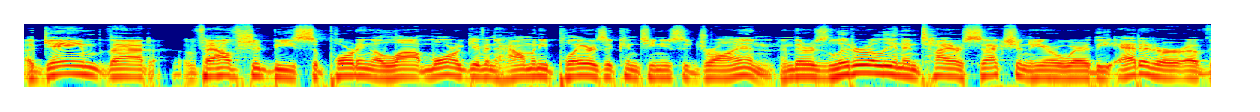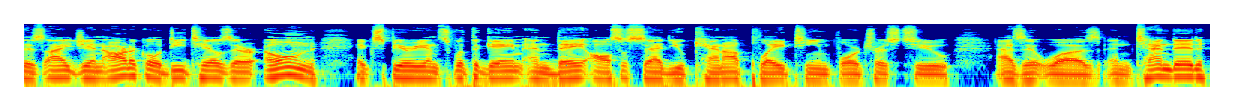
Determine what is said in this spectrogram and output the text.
a game that Valve should be supporting a lot more given how many players it continues to draw in. And there's literally an entire section here where the editor of this IGN article details their own experience with the game, and they also said you cannot play Team Fortress 2 as it was intended.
